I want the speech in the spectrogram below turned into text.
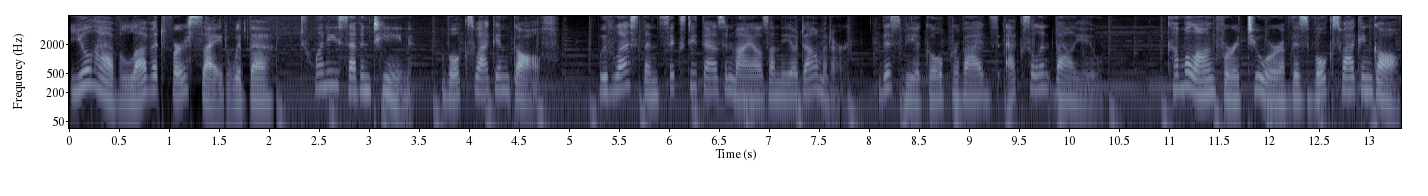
You'll have love at first sight with the 2017 Volkswagen Golf. With less than 60,000 miles on the odometer, this vehicle provides excellent value. Come along for a tour of this Volkswagen Golf,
